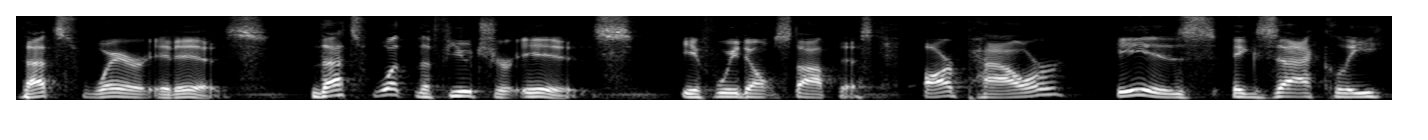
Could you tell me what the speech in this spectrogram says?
That's where it is. That's what the future is if we don't stop this. Our power is exactly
